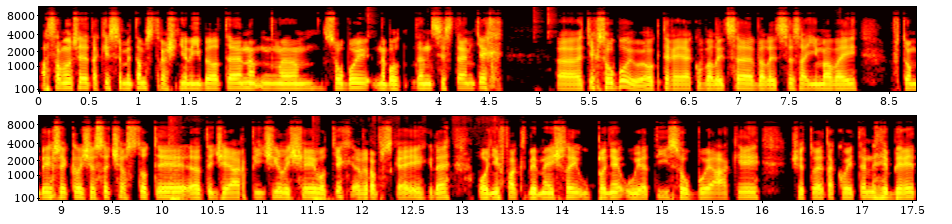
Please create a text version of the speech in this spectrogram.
A samozřejmě taky se mi tam strašně líbil ten um, souboj, nebo ten systém těch těch soubojů, jo, který je jako velice, velice zajímavý. V tom bych řekl, že se často ty, eh, ty JRPG liší od těch evropských, kde oni fakt vymýšlejí úplně ujetý soubojáky, že to je takový ten hybrid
